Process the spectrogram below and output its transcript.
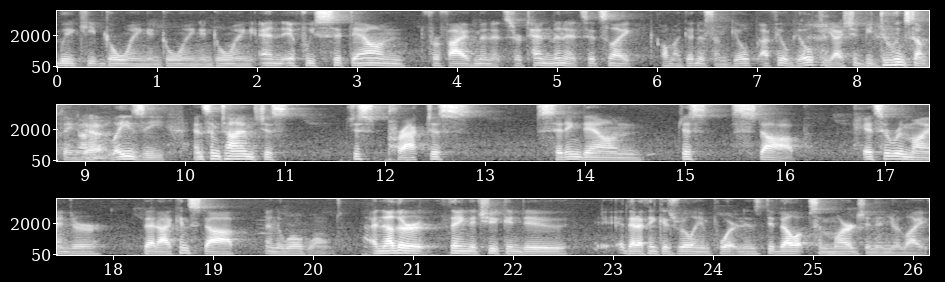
We keep going and going and going. And if we sit down for five minutes or 10 minutes, it's like, oh my goodness, I'm guilt. I feel guilty. I should be doing something. I'm yeah. lazy. And sometimes just, just practice sitting down, just stop. It's a reminder that I can stop and the world won't. Another thing that you can do eh, that I think is really important is develop some margin in your life.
